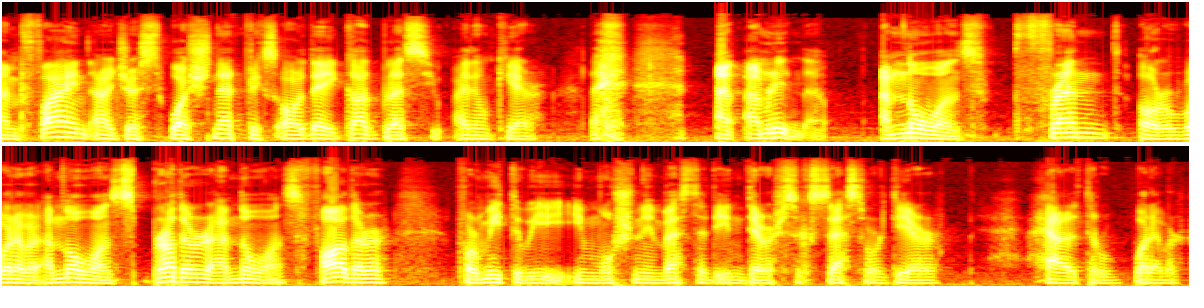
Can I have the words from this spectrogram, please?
I'm fine, I just watch Netflix all day, God bless you, I don't care. Like, I'm, I'm no one's friend or whatever, I'm no one's brother, I'm no one's father for me to be emotionally invested in their success or their health or whatever.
